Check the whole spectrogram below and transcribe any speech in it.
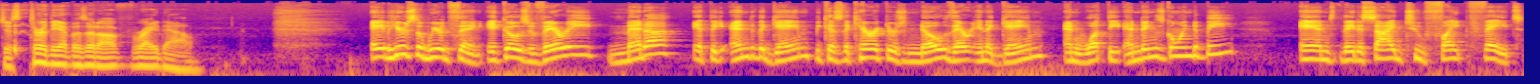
just turn the episode off right now. Abe, here's the weird thing. It goes very meta at the end of the game because the characters know they're in a game and what the ending's going to be, and they decide to fight fate,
